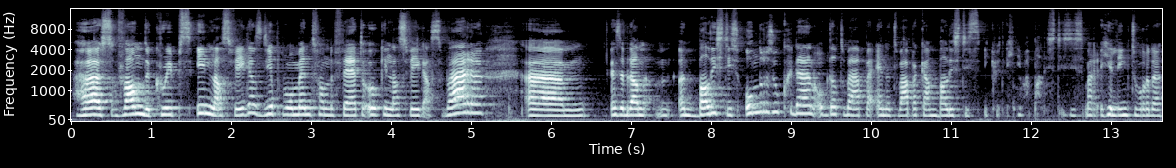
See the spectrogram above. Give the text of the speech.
huis van de Crips in Las Vegas, die op het moment van de feiten ook in Las Vegas waren. Ehm, en ze hebben dan een ballistisch onderzoek gedaan op dat wapen. En het wapen kan ballistisch, ik weet echt niet wat ballistisch is, maar gelinkt worden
